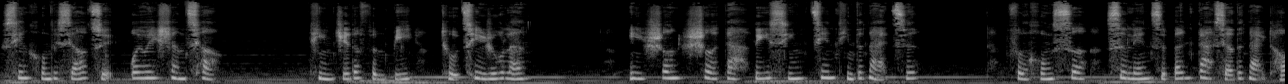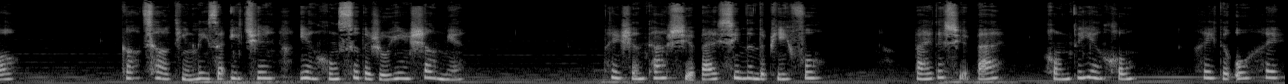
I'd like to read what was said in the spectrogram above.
鲜红的小嘴微微上翘，挺直的粉鼻吐气如兰，一双硕大梨形坚挺的奶子，粉红色似莲子般大小的奶头，高翘挺立在一圈艳红色的乳晕上面，配上她雪白细嫩的皮肤，白的雪白，红的艳红，黑的乌黑。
